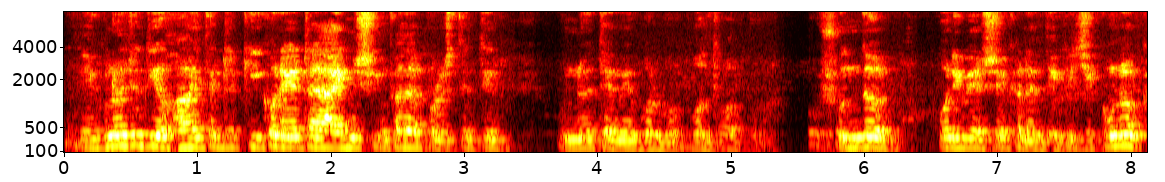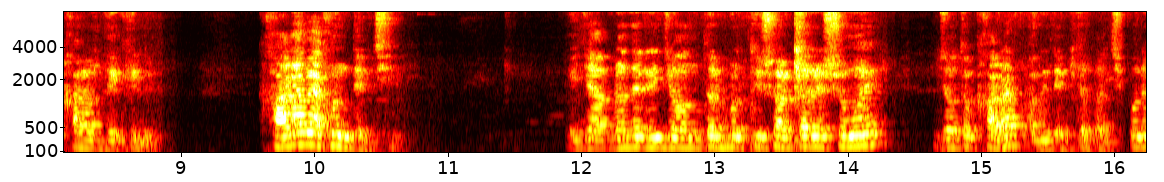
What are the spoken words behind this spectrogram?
এগুলো যদি হয়, তাহলে কী করে এটা আইন শৃঙ্খলার পরিস্থিতির উন্নতি আমি বলব, বলতে পারব না। খুব সুন্দর পরিবেশ এখানে দেখেছি, কোনো খারাপ দেখিনি। খারাপ এখন দেখছি। এই যে আপনাদের এই যে অন্তর্বর্তী সরকারের সময় যত খারাপ আমি দেখতে পাচ্ছি, কোনো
